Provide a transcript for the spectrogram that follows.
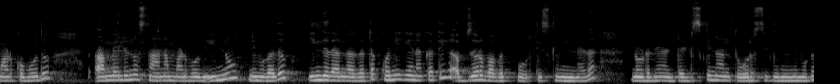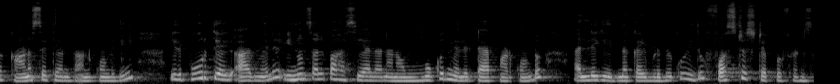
ಮಾಡ್ಕೋಬೋದು. ಆಮೇಲೂ ಸ್ನಾನ ಮಾಡ್ಬೋದು. ಇನ್ನೂ ನಿಮಗದು ಹಿಂಗದಂಗೆ ಆಗುತ್ತೆ. ಕೊನೆಗೆ ಏನಾಕತಿ? ಅಬ್ಸರ್ವ್ ಆಗುತ್ತೆ ಪೂರ್ತಿ ಸ್ಕಿನ್ನಾಗ ನೋಡ್ರಿ, ನಾನು ಡೆಡ್ ಸ್ಕಿನ್ ನಾನು ತೋರಿಸ್ತಿದ್ದೀನಿ ನಿಮಗೆ ಕಾಣಿಸ್ತೈತೆ ಅಂತ ಅಂದ್ಕೊಂಡಿದ್ದೀನಿ ಇದು ಪೂರ್ತಿಯಾಗಿ ಆದಮೇಲೆ ಇನ್ನೊಂದು ಸ್ವಲ್ಪ ಹಸಿ ಅಲ್ಲ ನಾನು ಮುಖದ ಮೇಲೆ ಟ್ಯಾಪ್ ಮಾಡಿಕೊಂಡು ಅಲ್ಲಿಗೆ ಇದನ್ನ ಕೈ ಬಿಡಬೇಕು. ಇದು ಫಸ್ಟ್ ಸ್ಟೆಪ್ ಫ್ರೆಂಡ್ಸ್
